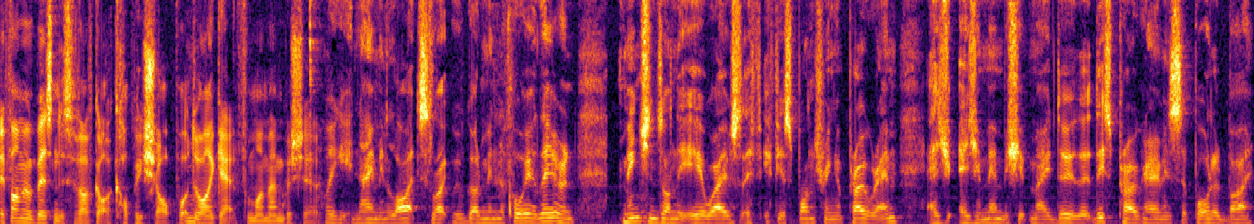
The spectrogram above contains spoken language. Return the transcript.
if I'm a business, if I've got a copy shop, what do mm. I get for my membership? We get your name in lights, like we've got them in the foyer there, and mentions on the airwaves if, if you're sponsoring a program, as you, as your membership may do, that this program is supported by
